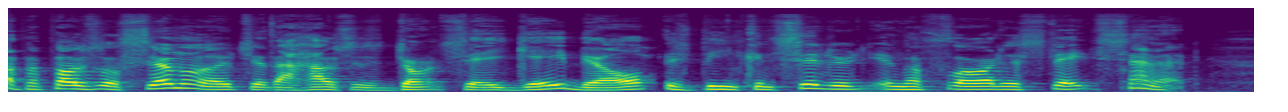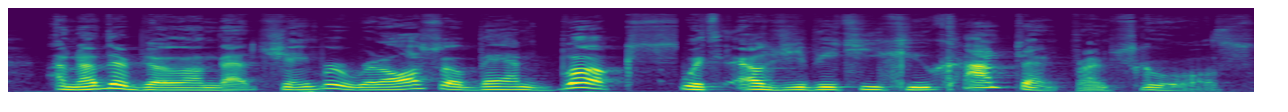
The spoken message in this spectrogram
A proposal similar to the House's Don't Say Gay bill is being considered in the Florida State Senate. Another bill on that chamber would also ban books with LGBTQ content from schools.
